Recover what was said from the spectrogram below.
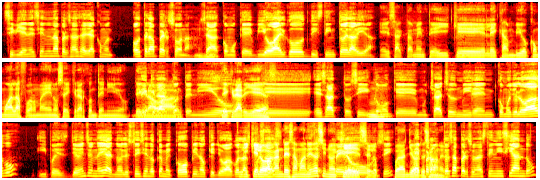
si viene siendo una persona, se halla como otra persona. O sea, como que vio algo distinto de la vida. Exactamente, y que le cambió como a la forma de, no sé, crear contenido, de, De, crear grabar, contenido. de crear ideas. eh, exacto, sí. Como que muchachos, miren cómo yo lo hago y pues llévense una idea. No le estoy diciendo que me copien o que yo hago las Ni que lo cosas hagan de esa manera, sino que pero, se lo sí, puedan llevar de, de esa pronto manera. esa persona está iniciando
